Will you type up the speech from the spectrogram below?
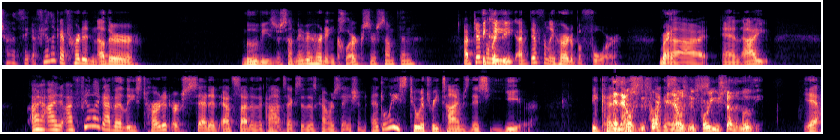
Trying to think. I feel like I've heard it in other movies or something. Maybe I heard it in Clerks or something. I've definitely. I've definitely heard it before. Right. Uh, and I, I, I, feel like I've at least heard it or said it outside of the context of this conversation at least two or three times this year. Because and that was before. like and that was before you saw the movie. Yeah,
